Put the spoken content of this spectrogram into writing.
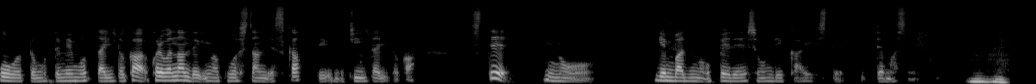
おうと思ってメモったりとか、これはなんで今こうしたんですかっていうのを聞いたりとかして、の現場でのオペレーションを理解していってますね。うん、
